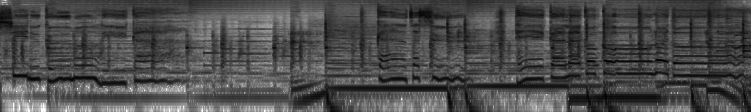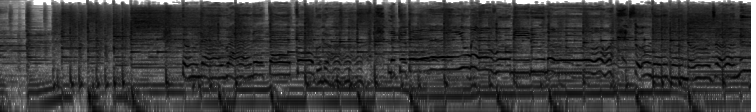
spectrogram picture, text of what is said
しぬ曇りがかざす手から心へと囚われた過去の中で夢を見るの。それを望む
